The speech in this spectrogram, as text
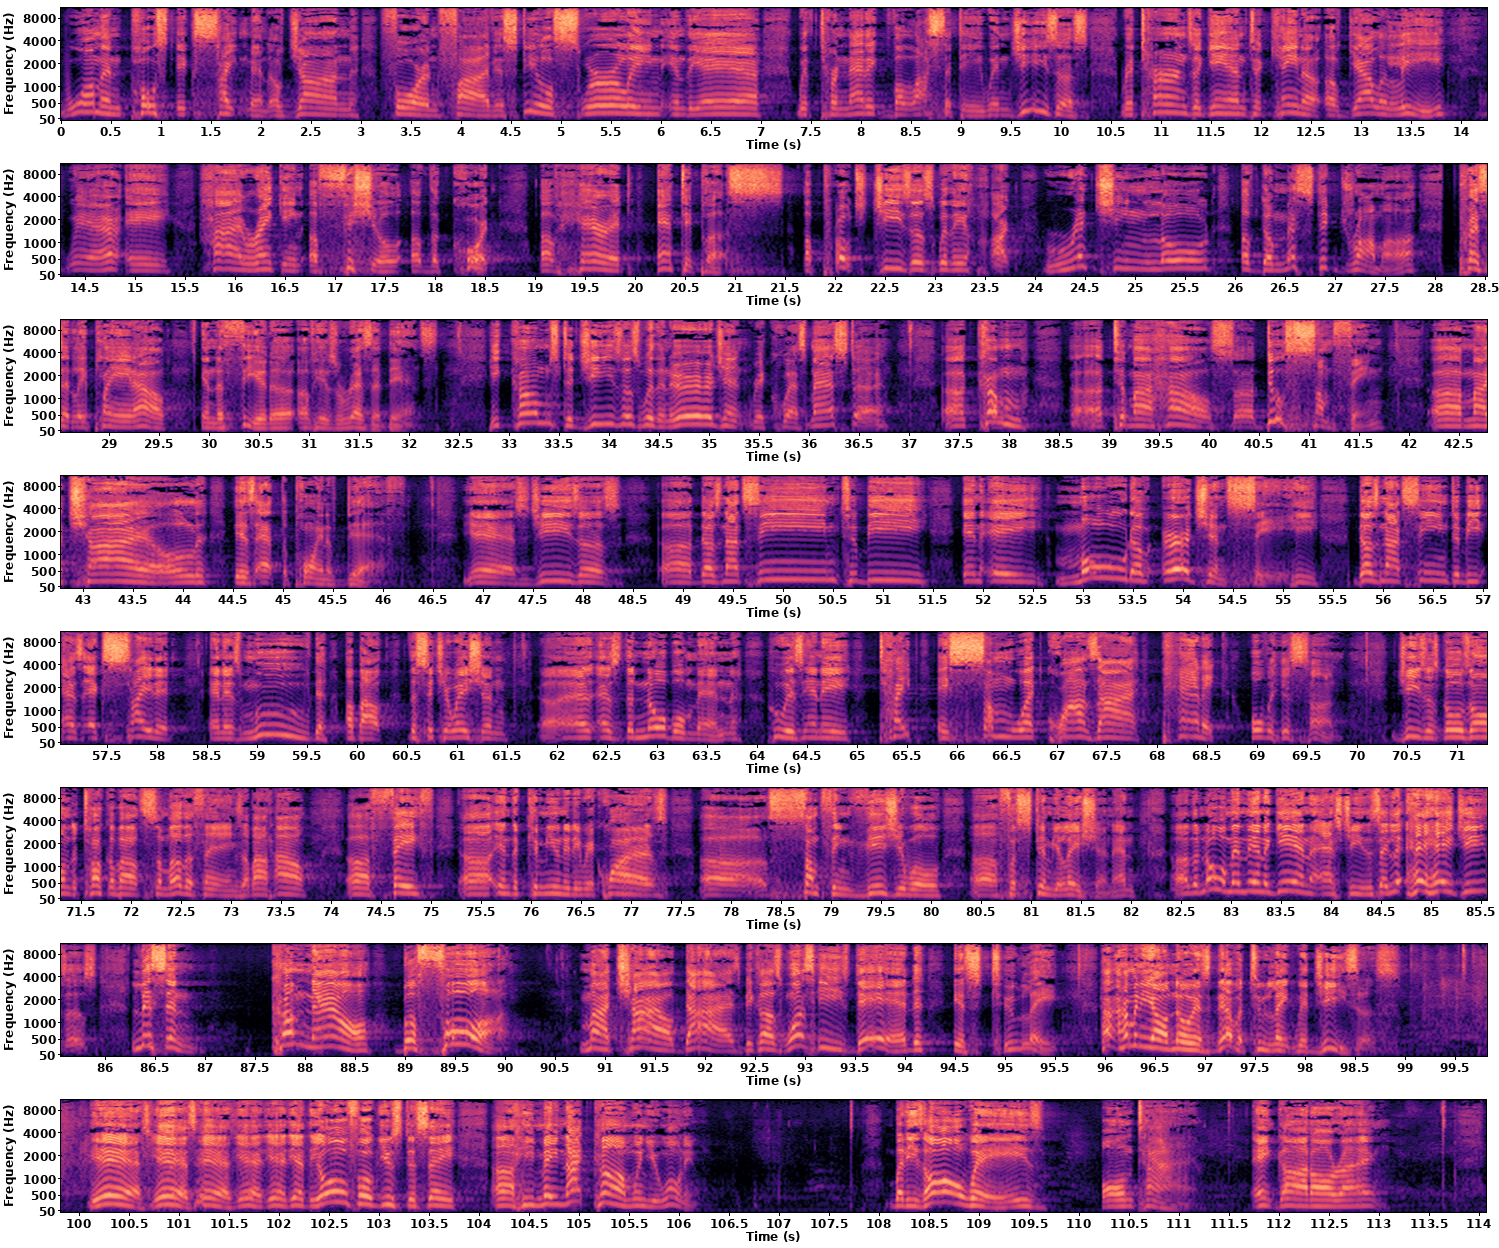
woman post excitement of John 4 and 5 is still swirling in the air with tornadic velocity. When Jesus returns again to Cana of Galilee, where a high ranking official of the court of Herod Antipas approached Jesus with a heart wrenching load of domestic drama presently playing out in the theater of his residence. He comes to Jesus with an urgent request Master, uh, come uh, to my house, uh, do something. Uh, my child is at the point of death. Yes, Jesus uh, does not seem to be in a mode of urgency. He does not seem to be as excited and as moved about the situation uh, as, as the nobleman who is in a type, a somewhat quasi panic over his son. Jesus goes on to talk about some other things, about how uh, faith uh, in the community requires uh, something visual uh, for stimulation. And uh, the nobleman then again asked Jesus, say, hey, hey, Jesus, listen, come now before my child dies because once he's dead, it's too late. How, how many y'all know it's never too late with Jesus? Yes, yes, yes, yes, yes, yes. The old folk used to say, uh, he may not come when you want him, but he's always on time. Ain't God all right?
